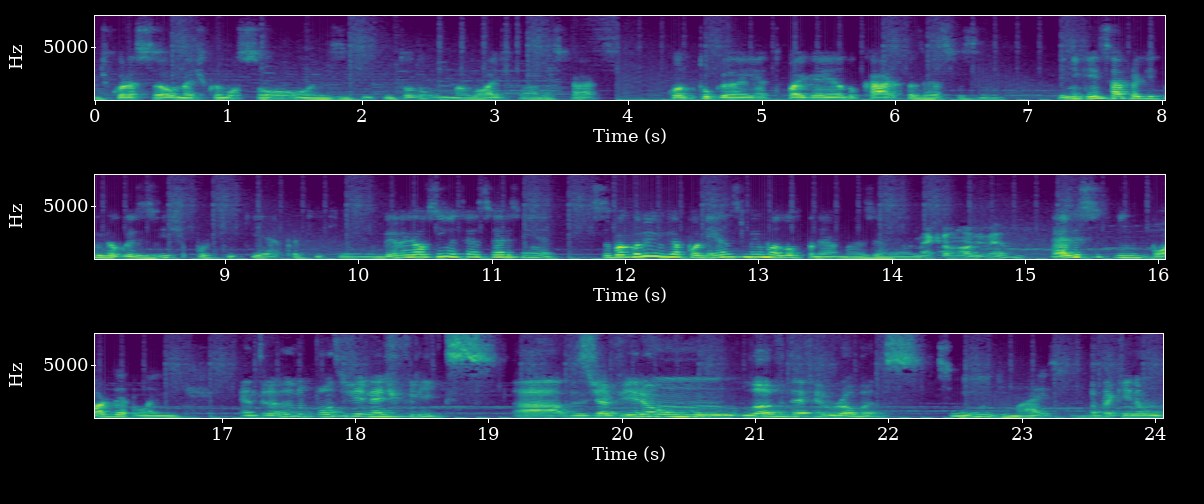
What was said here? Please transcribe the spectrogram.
de coração mexe com emoções, enfim, tem toda uma lógica lá das cartas. Quando tu ganha, tu vai ganhando cartas essas, né? E ninguém sabe pra que, que o jogo existe, por que, que é, pra que, que é. Bem legalzinho até a série, assim, é. Esses bagulho japonês meio maluco, né? Mas é. Como é que é o nome mesmo? Alice in Borderland. Entrando no ponto de Netflix, uh, vocês já viram Love, Death and Robots? Sim, demais. Só pra quem não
